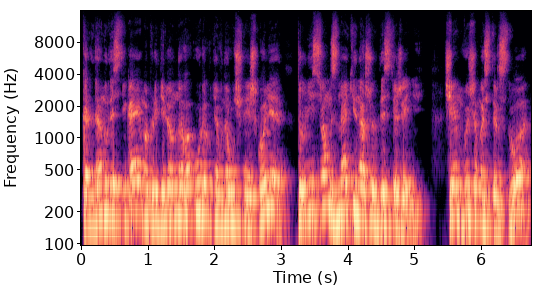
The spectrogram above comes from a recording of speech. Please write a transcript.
«Когда мы достигаем определенного уровня в научной школе, то несем знаки наших достижений. Чем выше мастерство,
